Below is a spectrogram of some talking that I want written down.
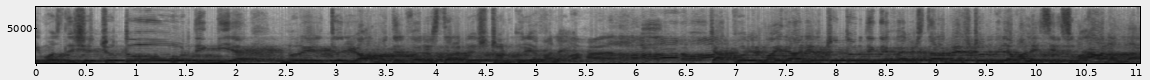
এই মসজিদের চতুর্দিক দিয়া নুরির তৈরি রহমতের ফেরস তারা বেষ্টন করিয়া ফেলায় চাঁদপুরের ময়দানের চতুর্দিক দিয়ে ফেরস্তারা বেষ্টন করে ফেলাইছে। সুহান আল্লাহ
